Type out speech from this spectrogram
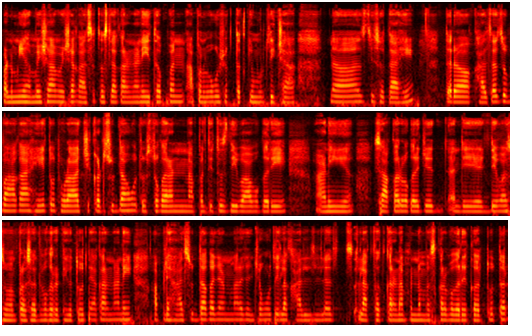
पण मी हमेशा हमेशा घासत असल्याकारणाने इथं पण आपण बघू शकतात की मूर्ती छान दिसत आहे. तर खालचा जो भाग आहे तो थोडा चिकटसुद्धा होत असतो. कारण आपण तिथंच दिवा वगैरे आणि साखर वगैरे जे दे देवासमोर प्रसाद वगैरे ठेवतो त्या कारणाने आपले हातसुद्धा गजानन महाराजांच्या मूर्तीला खाल्लंच लागतात. कारण आपण नमस्कार वगैरे करतो तर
